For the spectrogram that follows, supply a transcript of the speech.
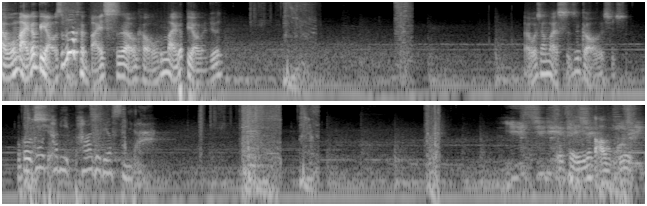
哎，我买个表是不是很白痴啊？我靠，我买个表感觉……哎，我想买十字镐的，其实不够钱。可以一个打五个。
